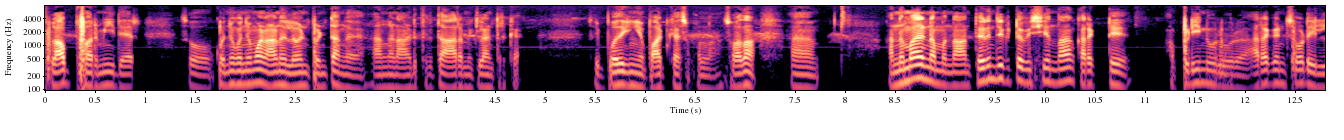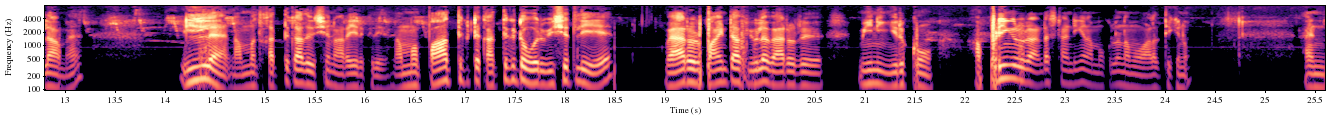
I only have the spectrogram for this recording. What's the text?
flop for me there so கொஞ்சம் கொஞ்சமாக நானும் லேர்ன் பண்ணிட்டு அங்கே அங்கே நான் அடுத்தடுத்து ஆரம்பிக்கலான்ட்டு இருக்கேன். ஸோ இப்போதைக்கு இங்கே பாட்காஸ்ட் பண்ணலாம் ஸோ அதான். அந்த மாதிரி நம்ம நான் தெரிஞ்சுக்கிட்ட விஷயந்தான் கரெக்டு அப்படின்னு ஒரு ஒரு அரகன்ஸோடு இல்லாமல் இல்லை நம்ம கற்றுக்காத விஷயம் நிறைய இருக்குது. நம்ம பார்த்துக்கிட்ட கற்றுக்கிட்ட ஒரு விஷயத்துலையே வேற ஒரு பாயிண்ட் ஆஃப் வியூவில் வேற ஒரு மீனிங் இருக்கும். அப்படிங்கிற ஒரு அண்டர்ஸ்டாண்டிங்கை நமக்குள்ளே நம்ம வளர்த்திக்கணும். அண்ட்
